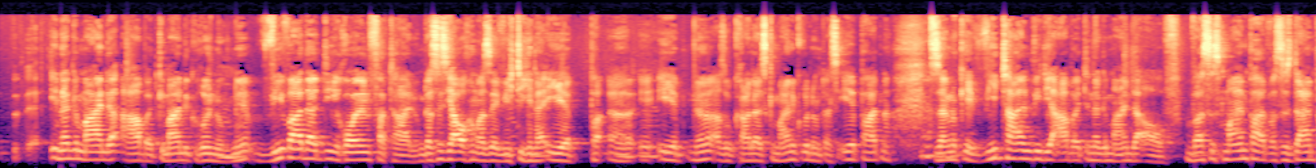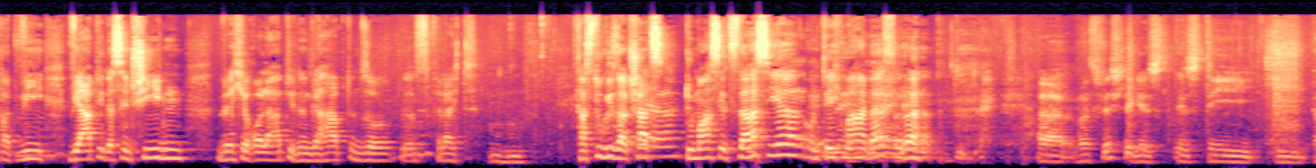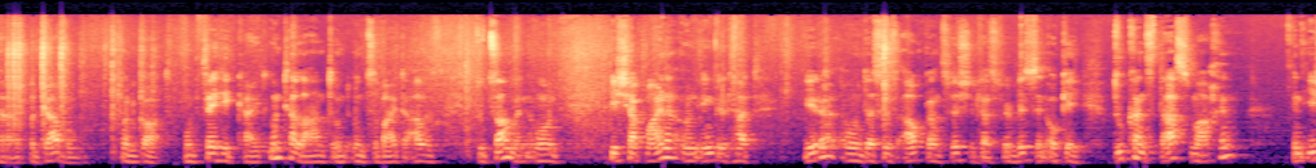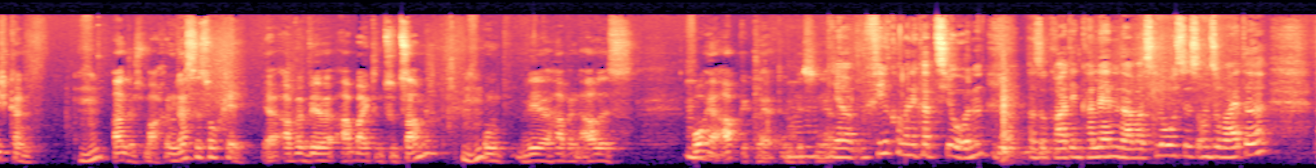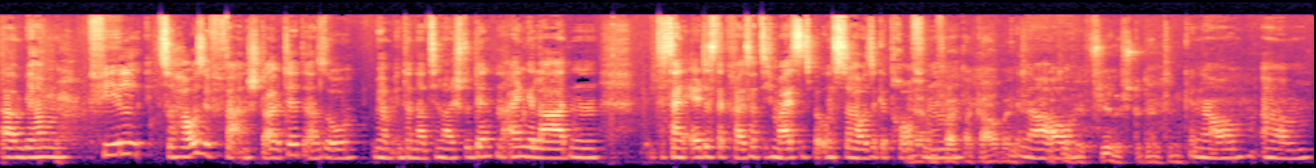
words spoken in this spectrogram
in der Gemeindearbeit, Gemeindegründung, ne? wie war da die Rollenverteilung? Das ist ja auch immer sehr wichtig in der Ehe, äh, Ehe ne? also gerade als Gemeindegründung und als Ehepartner, zu sagen, okay, wie teilen wir die Arbeit in der Gemeinde auf? Was ist mein Part, was ist dein Part? Wie, wie habt ihr das entschieden? Welche Rolle habt ihr denn gehabt und so? Das ist vielleicht... Hast du gesagt, Schatz, Ja. du machst jetzt das hier und ich mache das? nee, oder? äh, was wichtig ist, ist die, die äh, Begabung von Gott und Fähigkeit und Talent und, und so weiter, alles zusammen. Und ich habe meine und Ingrid hat ihre und das ist auch ganz wichtig, dass wir wissen, okay, du kannst das machen und ich kann anders machen. Und das ist okay. Ja, aber wir arbeiten zusammen und wir haben alles vorher abgeklärt ein bisschen. Ja. Ja, viel Kommunikation, Ja. also gerade im Kalender, was los ist und so weiter. Ähm, wir haben viel zu Hause veranstaltet, also wir haben internationale Studenten eingeladen. Das sein ältester Kreis hat sich meistens bei uns zu Hause Ja, getroffen. am Freitagabend Genau. hatten wir viele Studenten. Genau, ähm,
